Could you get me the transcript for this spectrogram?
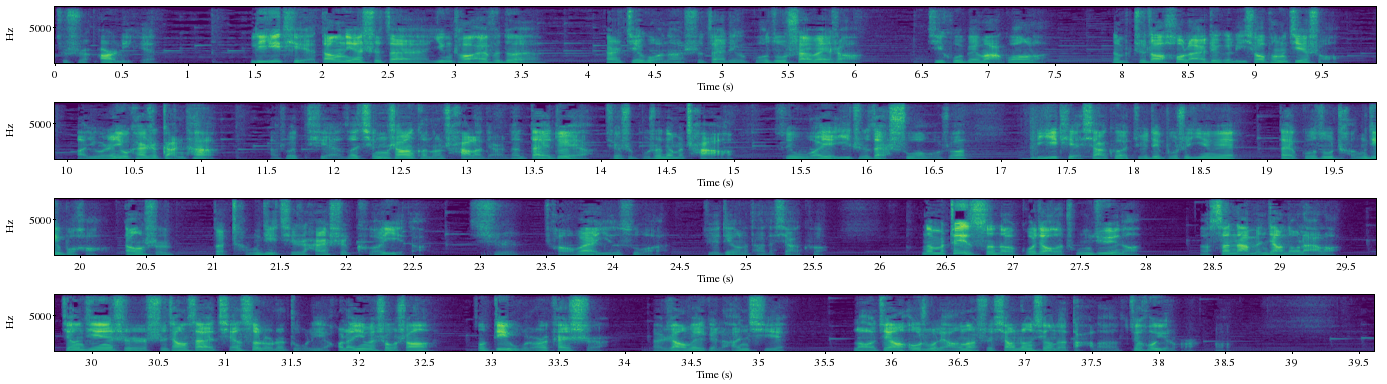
就是二李李铁，当年是在英超埃弗顿，但是结果呢是在这个国足帅位上几乎被骂光了。那么直到后来这个李霄鹏接手啊，有人又开始感叹啊，说铁子情商可能差了点，但带队啊确实不是那么差啊。所以我也一直在说，我说李铁下课绝对不是因为带国足成绩不好，当时的成绩其实还是可以的，是。场外因素啊，决定了他的下课。那么这次呢，国脚的重聚呢，呃，三大门将都来了。江津是十强赛前四轮的主力，后来因为受伤，从第五轮开始，呃，让位给了安琪。老将欧楚良呢，是象征性的打了最后一轮啊。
